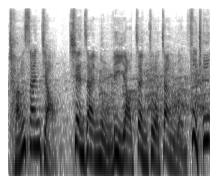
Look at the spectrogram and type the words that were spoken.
长三角现在努力要振作站稳复出。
